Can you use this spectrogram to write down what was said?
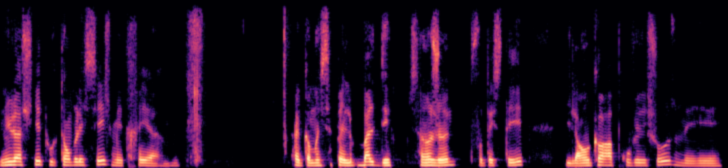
nul à chier, tout le temps blessé. Je mettrais, euh, euh, comment il s'appelle, Baldé. C'est un jeune, faut tester. Il a encore à prouver les choses, mais,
